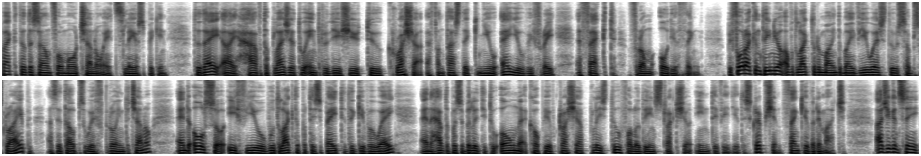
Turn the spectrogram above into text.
back to the SoundForMore channel. It's Leo speaking. Today I have the pleasure to introduce you to Crusher, a fantastic new AUv3 effect from AudioThing. Before I continue, I would like to remind my viewers to subscribe as it helps with growing the channel. And also, if you would like to participate in the giveaway and have the possibility to own a copy of Crusher, please do follow the instruction in the video description. Thank you very much. As you can see,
